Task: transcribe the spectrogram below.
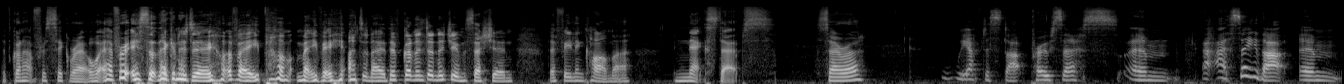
they've gone out for a cigarette or whatever it is that they're going to do, a vape, maybe, I don't know. They've gone and done a gym session, they're feeling calmer. Next steps. Sarah? we have to start process um i, I say that um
